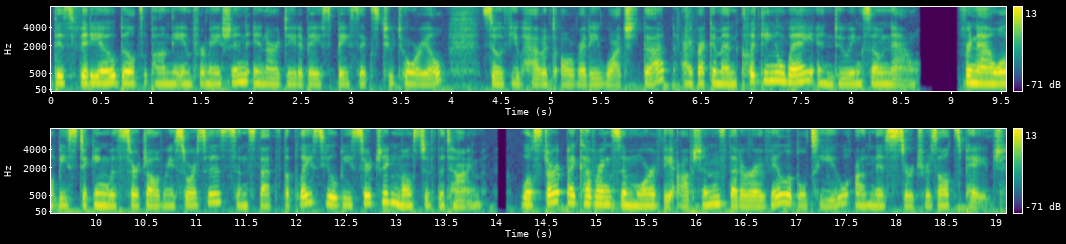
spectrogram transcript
This video builds upon the information in our Database Basics tutorial, so if you haven't already watched that, I recommend clicking away and doing so now. For now, we'll be sticking with Search All Resources since that's the place you'll be searching most of the time. We'll start by covering some more of the options that are available to you on this search results page.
